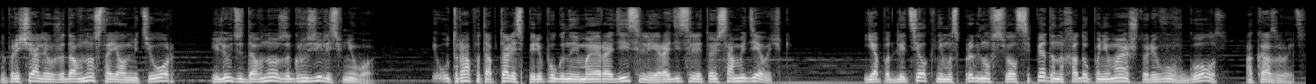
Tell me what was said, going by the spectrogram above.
На причале уже давно стоял метеор, и люди давно загрузились в него. И утра потоптались перепуганные мои родители и родители той самой девочки. Я подлетел к ним и спрыгнул с велосипеда на ходу, понимая, что реву в голос, оказывается.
